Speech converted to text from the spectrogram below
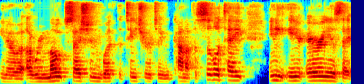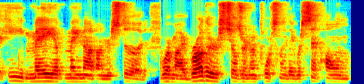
you know a remote session with the teacher to kind of facilitate any areas that he may have may not understood. Where my brother's children, unfortunately, they were sent home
